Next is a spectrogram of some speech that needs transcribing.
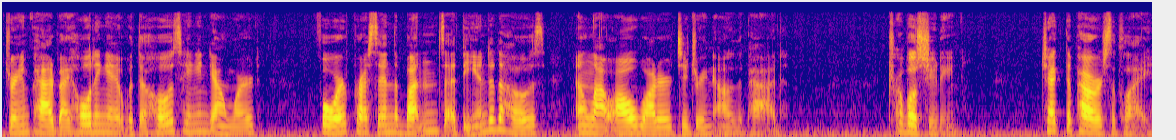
Drain pad by holding it with the hose hanging downward. 4. Press in the buttons at the end of the hose and allow all water to drain out of the pad. Troubleshooting. Check the power supply.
